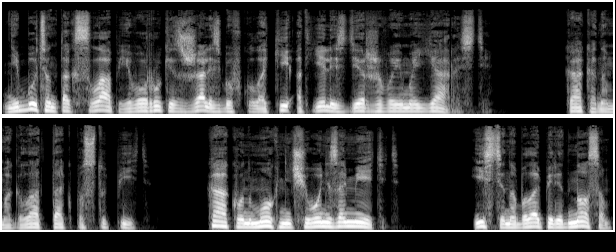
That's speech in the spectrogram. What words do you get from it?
Не будь он так слаб, его руки сжались бы в кулаки от еле сдерживаемой ярости. Как она могла так поступить? Как он мог ничего не заметить? Истина была перед носом,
